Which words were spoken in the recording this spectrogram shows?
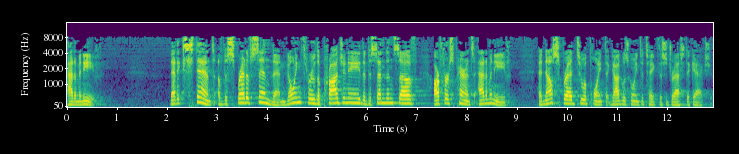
Adam and Eve. That extent of the spread of sin then, going through the progeny, the descendants of our first parents, Adam and Eve, had now spread to a point that God was going to take this drastic action.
